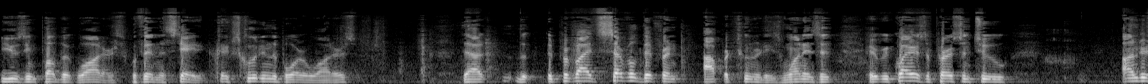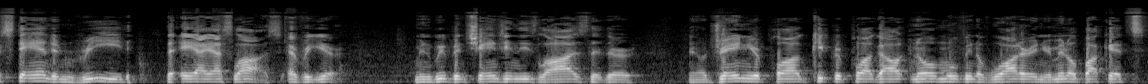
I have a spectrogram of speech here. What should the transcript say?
using public waters within the state, excluding the border waters. That, the- it provides several different opportunities. One is it, it requires a person to understand and read the AIS laws every year. I mean, we've been changing these laws that they're, you know, drain your plug, keep your plug out, no moving of water in your minnow buckets,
